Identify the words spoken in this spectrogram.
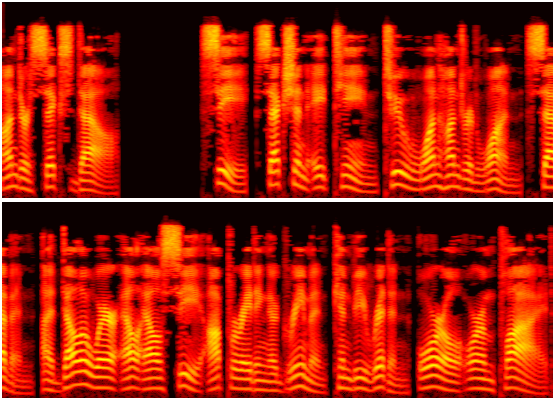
under 6 Del. C. Section 18 101 7, a Delaware LLC operating agreement can be written, oral or implied.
